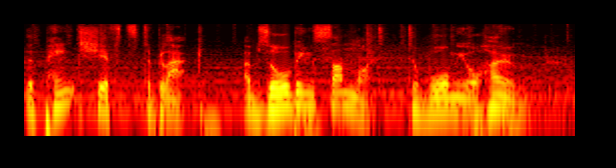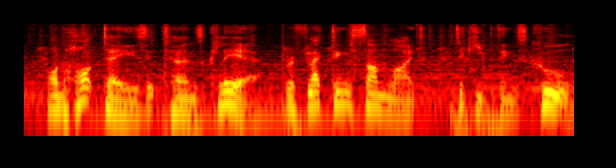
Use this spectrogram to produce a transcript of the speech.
the paint shifts to black, absorbing sunlight to warm your home. On hot days, it turns clear, reflecting sunlight to keep things cool.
